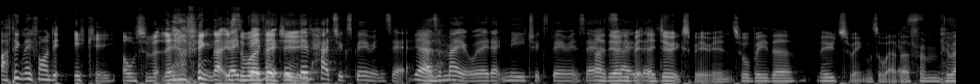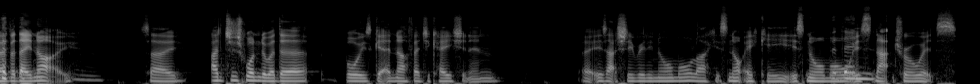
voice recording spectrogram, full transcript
I think they find it icky. Ultimately, I think that is They've, the word they've, do. they've had to experience it. Yeah. As a male, they don't need to experience it. no, the only so bit they do experience will be the mood swings or whatever Yes. from whoever they know. Mm. So I just wonder whether boys get enough education in. Uh, is actually really normal. Like it's not icky. It's normal. it's natural. It's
